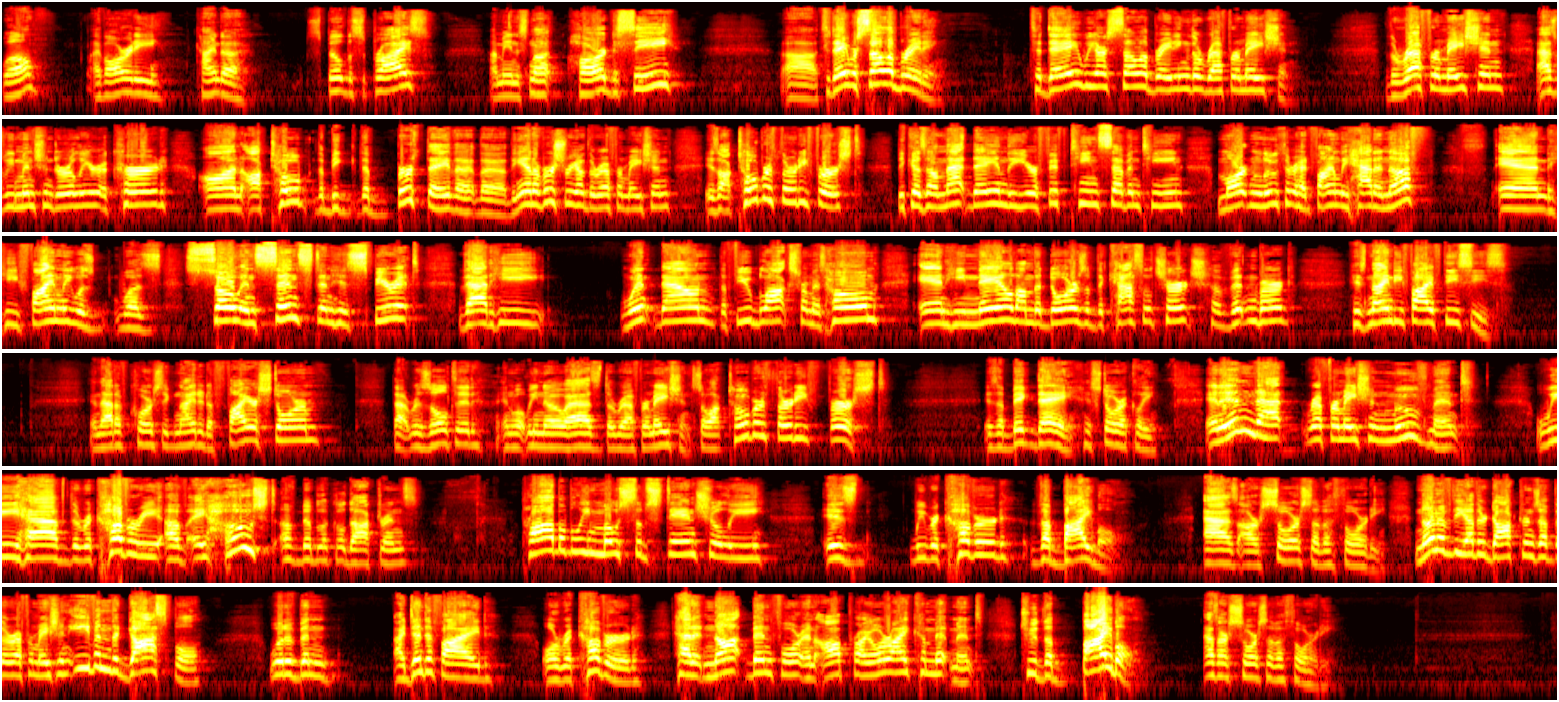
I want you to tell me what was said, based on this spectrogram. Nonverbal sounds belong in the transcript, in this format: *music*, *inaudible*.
Well, I've already kind of spilled the surprise. I mean, it's not hard to see. Uh, today we're celebrating. Today we are celebrating the Reformation. The Reformation, as we mentioned earlier, occurred on October, the, the birthday, the, the, the anniversary of the Reformation is October 31st, because on that day in the year 1517, Martin Luther had finally had enough and he finally was, was so incensed in his spirit that he went down the few blocks from his home and he nailed on the doors of the castle church of Wittenberg his 95 Theses. And that, of course, ignited a firestorm that resulted in what we know as the Reformation. So, October 31st is a big day historically. And in that Reformation movement, we have the recovery of a host of biblical doctrines. Probably most substantially is we recovered the Bible as our source of authority. None of the other doctrines of the Reformation, even the gospel, would have been identified or recovered had it not been for an a priori commitment to the Bible as our source of authority.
